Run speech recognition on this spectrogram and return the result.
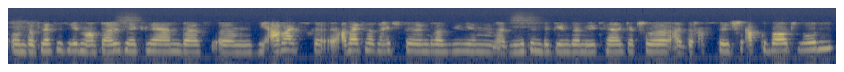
Und das lässt sich eben auch dadurch erklären, dass ähm, die Arbeitsre Arbeiterrechte in Brasilien, also mit dem Beginn der Militärdiktatur, also drastisch abgebaut wurden.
